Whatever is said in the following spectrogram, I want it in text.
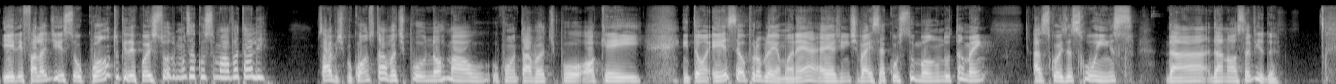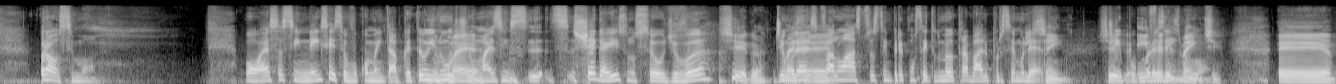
E ele fala disso, o quanto que depois todo mundo se acostumava a estar ali. Sabe, tipo, o quanto tava, tipo, normal, o quanto tava, tipo, ok. Então, esse é o problema, né? Aí a gente vai se acostumando também às coisas ruins da, da nossa vida. Próximo. Bom, essa assim, nem sei se eu vou comentar, porque é tão inútil, é? mas em- chega isso no seu divã? Chega. De mulheres é- que falam, ah, as pessoas têm preconceito do meu trabalho por ser mulher. Sim, chega. Tipo, por Infelizmente. É,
